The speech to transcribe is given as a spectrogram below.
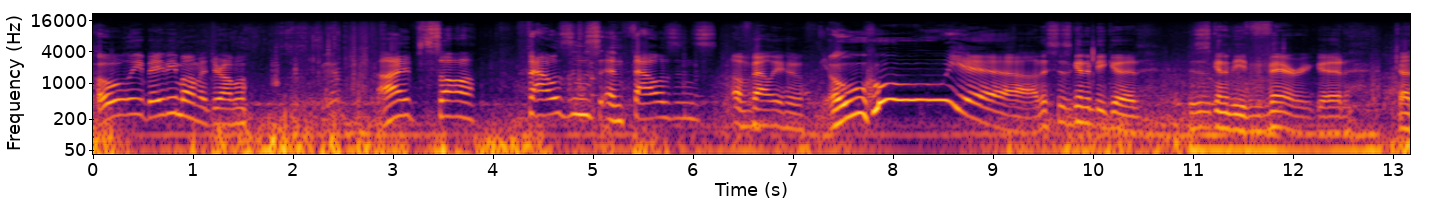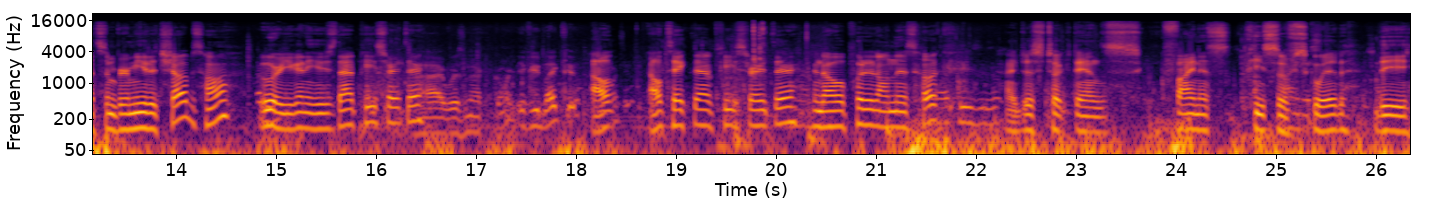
Holy baby mama drama. I saw thousands and thousands of ballyhoo. Oh yeah, this is gonna be good. This is gonna be very good. Got some Bermuda chubs, huh? Ooh, are you gonna use that piece right there? I was not going. If you'd like to. I'll I'll take that piece right there and I will put it on this hook. I just took Dan's finest piece of Finest. squid, the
